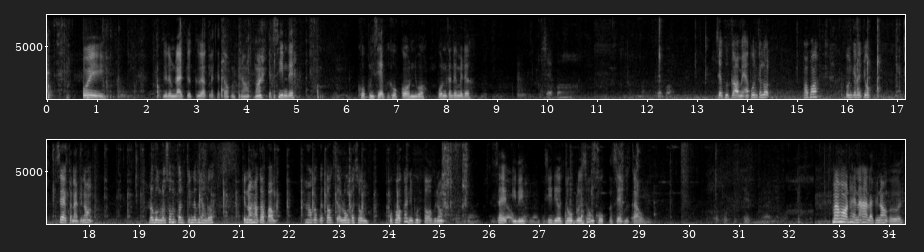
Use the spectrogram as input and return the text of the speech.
โอ้ยคือน้ำลายเกือกๆแล้วก็ตอกนะพี่น้องมาอยากซิมเด้ขกนี่แซ่บคือขกก่อนอยู่บ่ ปนกันเด้อไหมเด้อเสียบแซ่บบ่แซ่บคือเก่าไหมเอาปนกันรดพอพอปนกันเลยจบแซ่บขนาดพี่น้อง เราเบิ่งเราส้มตอนกินเด้อพี่น้องเด้อจะนอนเฮากับเอาเฮากับกระตอกเสียลงไปส่งพอๆกันอย่าพุ่นต่อพี่น้องแซ่บอีหลีทีเดียวจบเลยสองขกก็แซ่บคือเก่า มาฮอดให้หน้าอะไรพี่น้องเอ้ย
